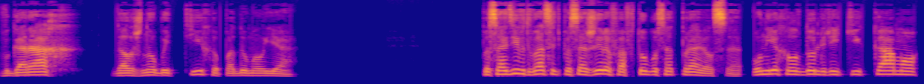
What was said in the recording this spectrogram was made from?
В горах должно быть тихо, подумал я. Посадив двадцать пассажиров, автобус отправился. Он ехал вдоль реки Камо,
